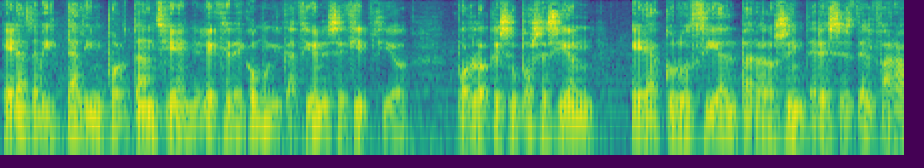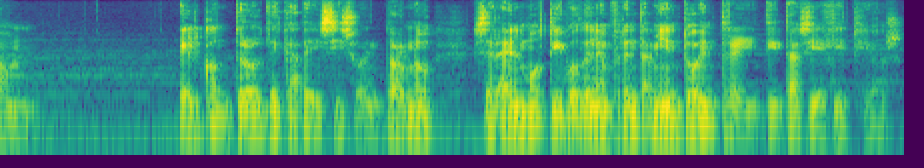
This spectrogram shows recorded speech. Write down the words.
era de vital importancia en el eje de comunicaciones egipcio, por lo que su posesión era crucial para los intereses del faraón. El control de Kadesh y su entorno será el motivo del enfrentamiento entre hititas y egipcios.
